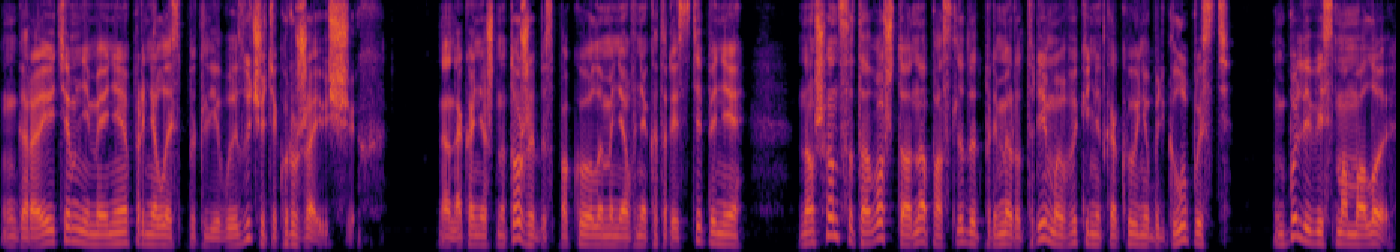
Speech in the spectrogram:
Грей, тем не менее, принялась пытливо изучить окружающих. Она, конечно, тоже беспокоила меня в некоторой степени, но шансы того, что она последует примеру Трим и выкинет какую-нибудь глупость, были весьма малы,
